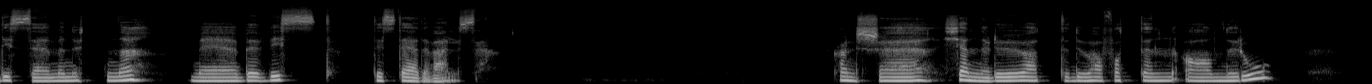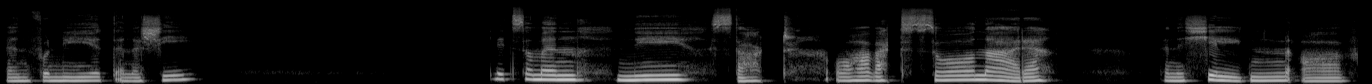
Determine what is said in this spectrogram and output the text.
disse minuttene med bevisst tilstedeværelse. Kanskje kjenner du at du har fått en annen ro, en fornyet energi. Litt som en ny start, og har vært så nære denne kilden av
